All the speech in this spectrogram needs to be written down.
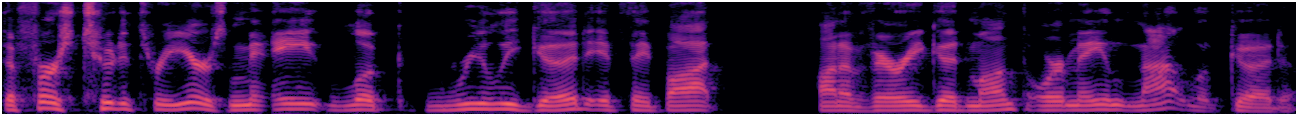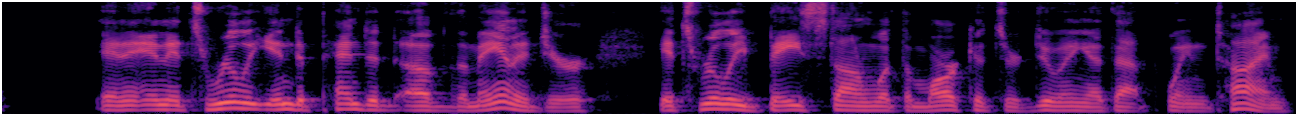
the first two to three years may look really good if they bought on a very good month, or it may not look good and, and it's really independent of the manager. It's really based on what the markets are doing at that point in time.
